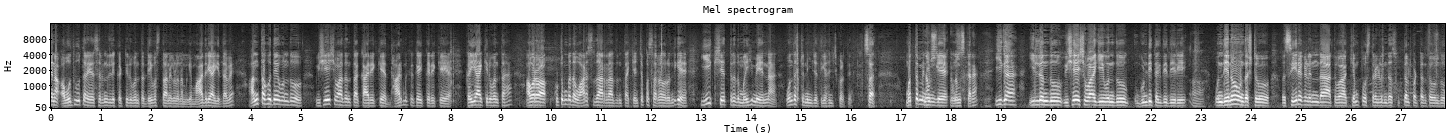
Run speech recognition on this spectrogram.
ಜನ ಅವಧೂತರ ಹೆಸರಿನಲ್ಲಿ ಕಟ್ಟಿರುವಂಥ ದೇವಸ್ಥಾನಗಳು ನಮಗೆ ಮಾದರಿಯಾಗಿದ್ದಾವೆ. ಅಂತಹುದೇ ಒಂದು ವಿಶೇಷವಾದಂಥ ಕಾರ್ಯಕ್ಕೆ ಧಾರ್ಮಿಕ ಕೈಕರ್ಯಕ್ಕೆ ಕೈ ಹಾಕಿರುವಂತಹ ಅವರ ಕುಟುಂಬದ ವಾರಸುದಾರರಾದಂಥ ಕೆಂಚಪ್ಪ ಸರ್ ಅವರೊಂದಿಗೆ ಈ ಕ್ಷೇತ್ರದ ಮಹಿಮೆಯನ್ನು ಒಂದಷ್ಟು ನಿಮ್ಮ ಜೊತೆಗೆ ಹಂಚಿಕೊಳ್ತೇನೆ. ಸರ್ ಮತ್ತೊಮ್ಮೆ ನಿಮಗೆ ನಮಸ್ಕಾರ. ಈಗ ಇಲ್ಲೊಂದು ವಿಶೇಷವಾಗಿ ಒಂದು ಗುಂಡಿ ತೆಗೆದಿದ್ದೀರಿ. ಒಂದೇನೋ ಒಂದಷ್ಟು ಸೀರೆಗಳಿಂದ ಅಥವಾ ಕೆಂಪು ವಸ್ತ್ರಗಳಿಂದ ಸುತ್ತಲ್ಪಟ್ಟಂಥ ಒಂದು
